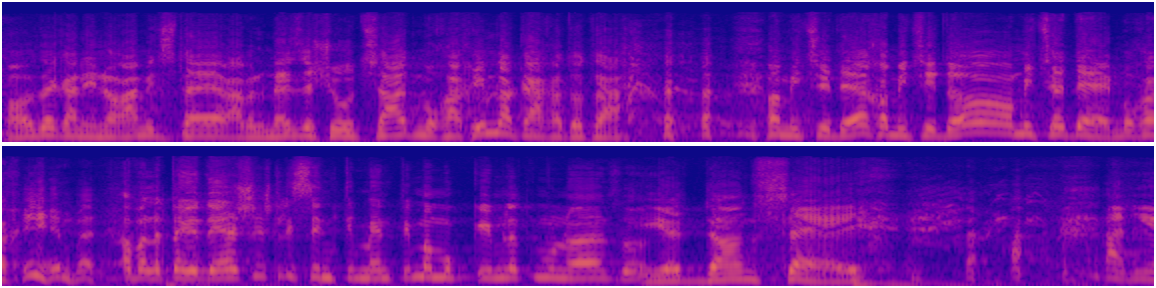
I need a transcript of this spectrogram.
מותק, אני נורא מצטער, אבל מאיזשהו צד מוכרחים לקחת אותה. או מצידך, או מצידו, או מצידי, מוכרחים. אבל אתה יודע שיש לי סנטימנטים עמוקים לתמונה הזאת. You don't say. אני,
